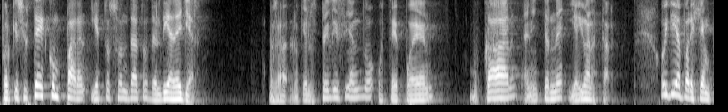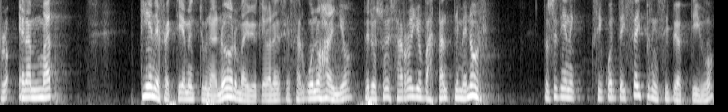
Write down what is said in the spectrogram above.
Porque si ustedes comparan, y estos son datos del día de ayer, o sea, lo que les estoy diciendo, ustedes pueden buscar en internet y ahí van a estar. Hoy día, por ejemplo, el ANMAT tiene efectivamente una norma de bioequivalencia hace algunos años, pero su desarrollo es bastante menor. Entonces tiene 56 principios activos,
